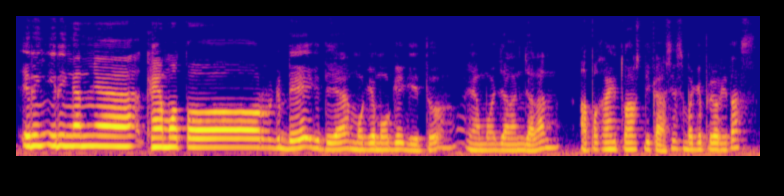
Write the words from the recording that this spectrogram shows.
iring-iringannya kayak motor gede gitu ya, moge-moge gitu, yang mau jalan-jalan, apakah itu harus dikasih sebagai prioritas?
